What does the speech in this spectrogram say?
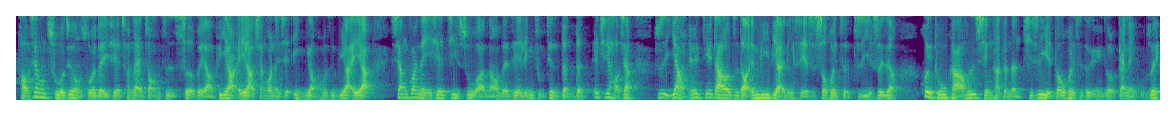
好像除了这种所谓的一些穿戴装置设备啊，VR、AR 相关的一些应用，或者是 VR、AR 相关的一些技术啊，然后的这些零组件等等，诶，其实好像就是一样，因为因为大家都知道，NVIDIA 一定是也是受惠者之一，所以这种绘图卡或者显卡等等，其实也都会是这个元宇宙的概念股，所以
